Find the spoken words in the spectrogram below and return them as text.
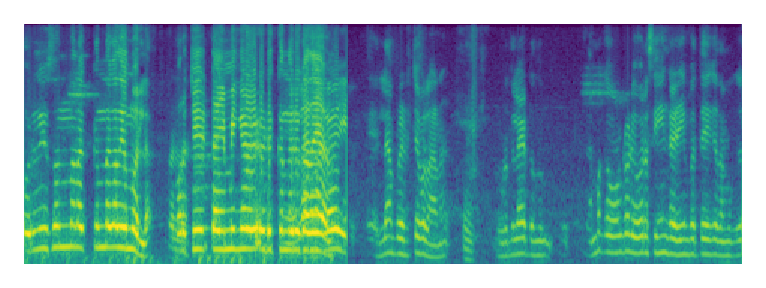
ഒരു ദിവസം നടക്കുന്ന കഥയൊന്നുമല്ല. കുറച്ച് ടൈമിങ് എടുക്കുന്ന ഒരു കഥയാണ്. എല്ലാം പ്രെഡിക്റ്റബിൾ ആണ്. കൂടുതലായിട്ടൊന്നും നമുക്ക് ഓൾറെഡി ഓരോ സീൻ കഴിയുമ്പോഴത്തേക്ക് നമുക്ക്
